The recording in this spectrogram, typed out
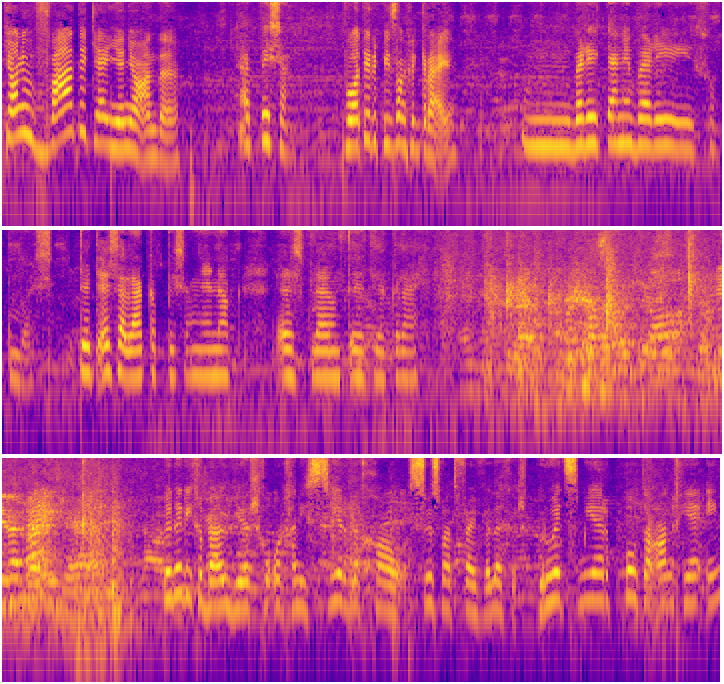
Janu, wat het jy in jou hande? 'n Pisang. Waar het jy die pisang gekry? Mm, by die tannie by die kombas. Dit is 'n lekker pisang en ek is bly om dit te kry. Binne die gebou heers georganiseerde chaos, soos wat vrywilligers brood smeer, potte aangee en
